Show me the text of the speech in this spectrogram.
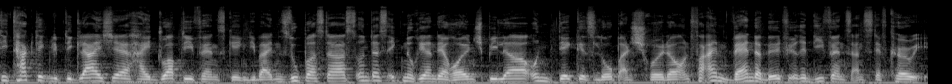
Die Taktik blieb die gleiche, High Drop Defense gegen die beiden Superstars und das Ignorieren der Rollenspieler und dickes Lob an Schröder und vor allem Vanderbilt für ihre Defense an Steph Curry.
